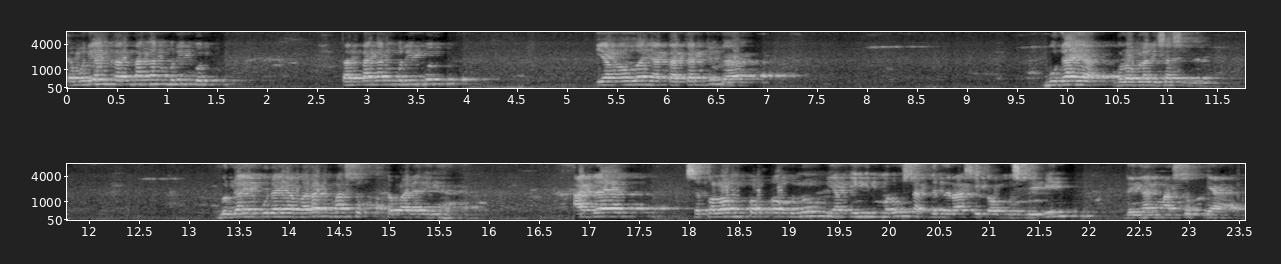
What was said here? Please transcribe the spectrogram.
Kemudian tantangan berikut, tantangan berikut yang Allah nyatakan juga budaya globalisasi. Budaya-budaya barat masuk kepada kita ada sekelompok oknum yang ingin merusak generasi kaum muslimin dengan masuknya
